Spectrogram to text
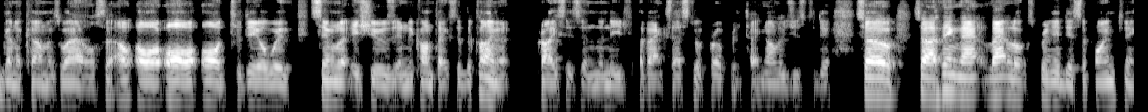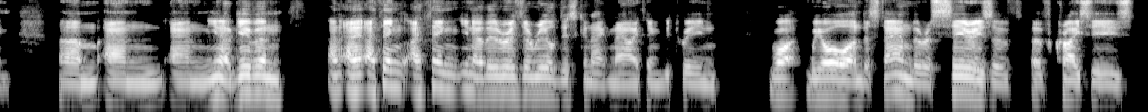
going to come as well, so or, or or to deal with similar issues in the context of the climate crisis and the need of access to appropriate technologies to do. So, so I think that that looks pretty disappointing. Um, and and you know, given and I, I, think I think you know there is a real disconnect now. I think between what we all understand there are a series of of crises.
